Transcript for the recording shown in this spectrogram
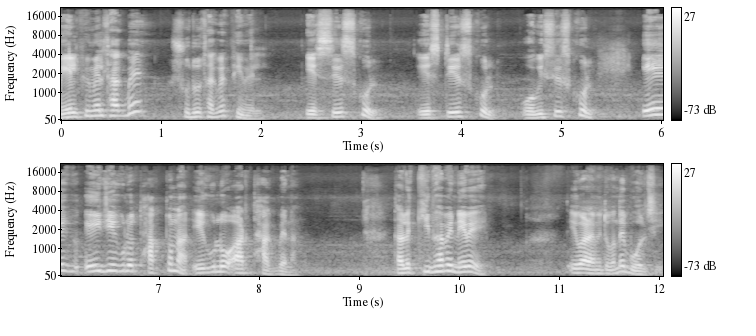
মেল ফিমেল থাকবে, শুধু থাকবে female SC school ST school OBC school এই এই যেগুলো থাকতো না, এগুলো আর থাকবে না। তাহলে কীভাবে নেবে? এবার আমি তোমাদের বলছি।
